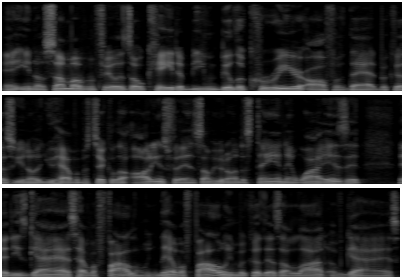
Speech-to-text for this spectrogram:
And you know, some of them feel it's okay to even build a career off of that because you know you have a particular audience for that, and some people don't understand. And why is it that these guys have a following? They have a following because there's a lot of guys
